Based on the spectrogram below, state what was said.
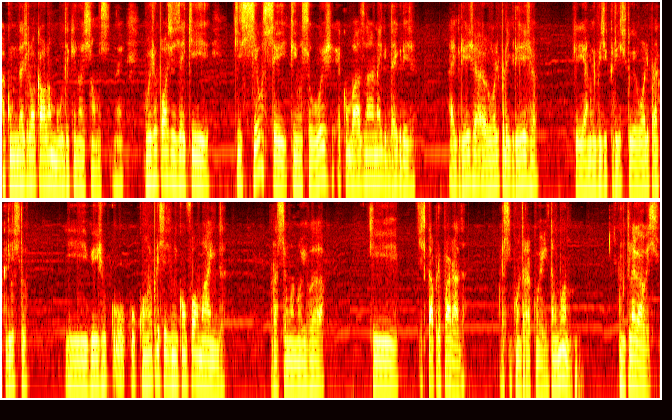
a comunidade local ela muda quem nós somos, né? Hoje eu posso dizer que que se eu sei quem eu sou hoje é com base na, na da igreja. A igreja, eu olho para a igreja, que é a noiva de Cristo, eu olho para Cristo e vejo o, o quão eu preciso me conformar ainda para ser uma noiva que está preparada para se encontrar com ele. Então, mano, muito legal isso.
